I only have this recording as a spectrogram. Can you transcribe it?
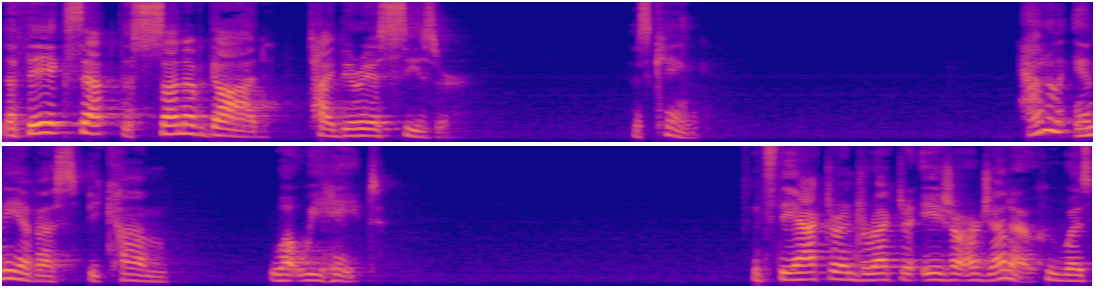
that they accept the Son of God, Tiberius Caesar, as king. How do any of us become what we hate? It's the actor and director Asia Argento, who was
